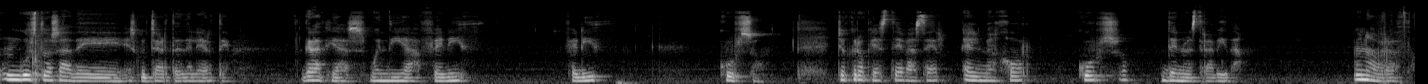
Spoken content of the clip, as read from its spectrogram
gustosa de escucharte, de leerte. Gracias, buen día, feliz, feliz curso. Yo creo que este va a ser el mejor curso de nuestra vida. Un abrazo.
